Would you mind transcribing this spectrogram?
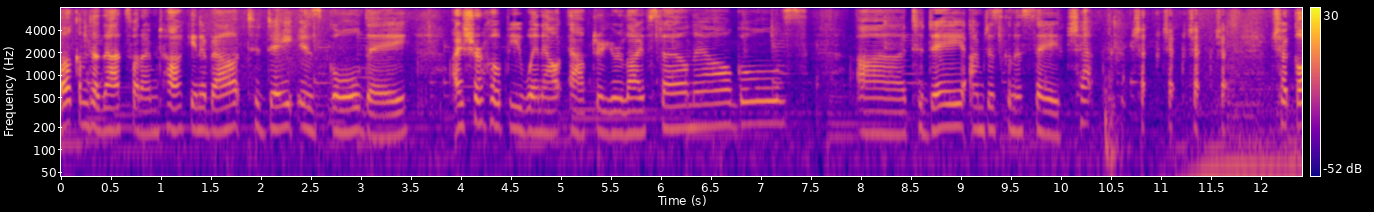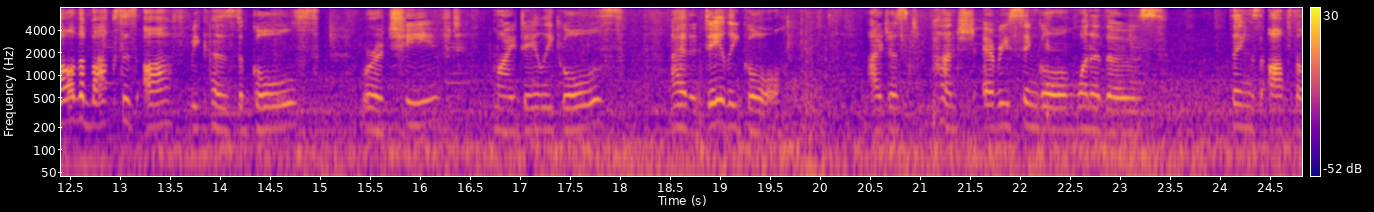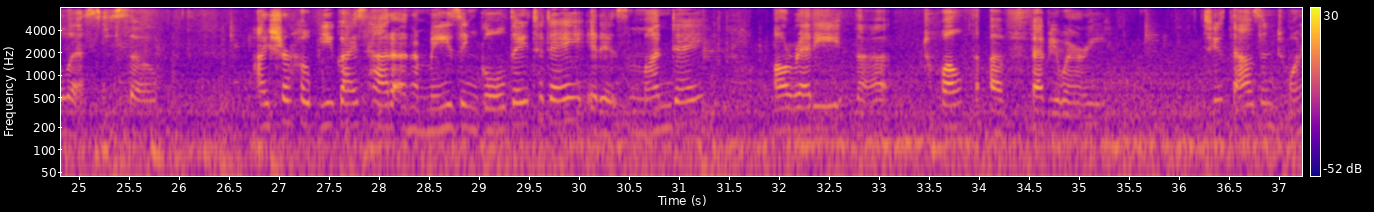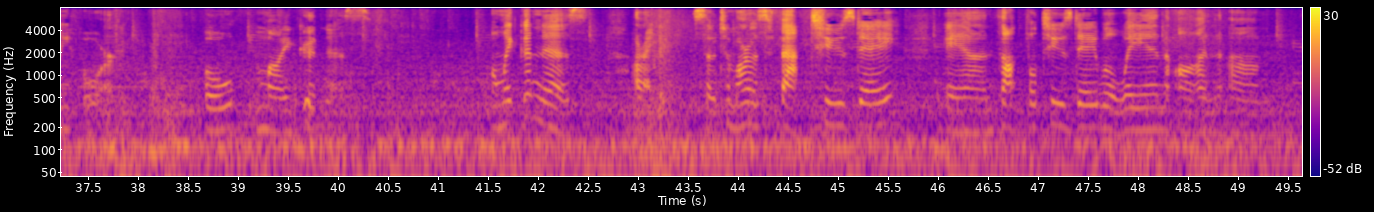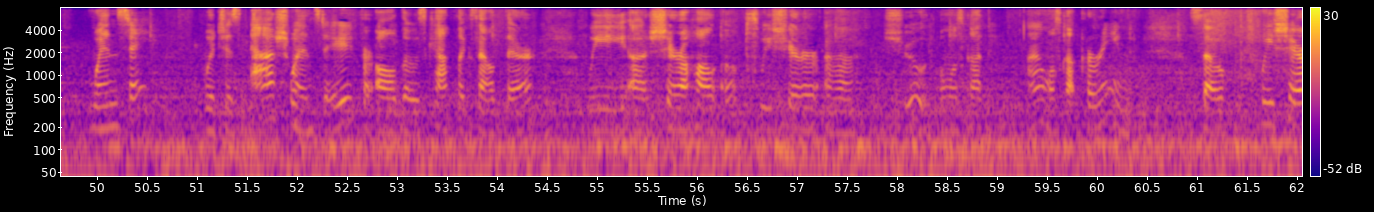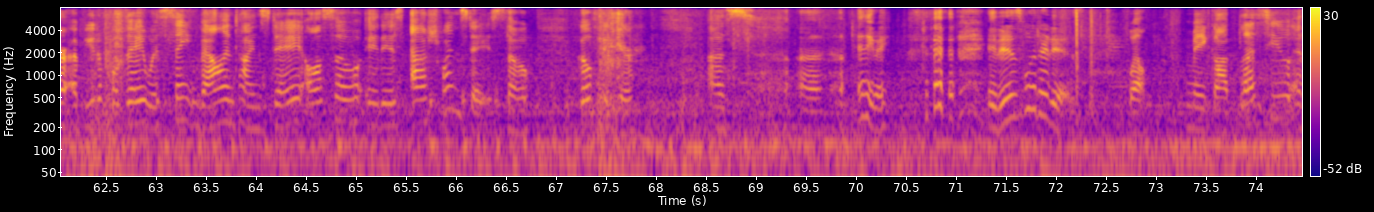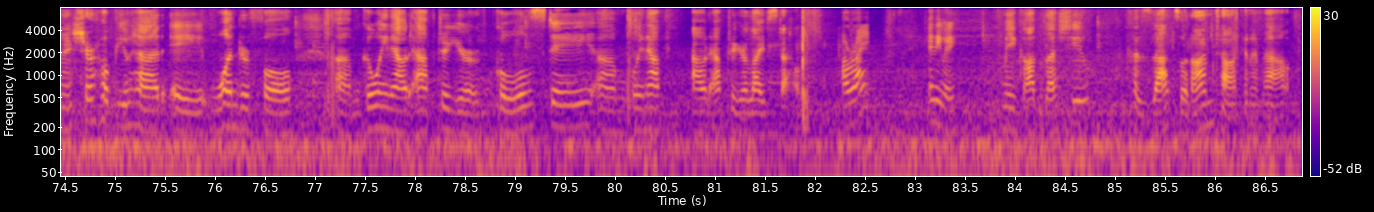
Welcome to That's What I'm Talking About. Today is goal day. I sure hope you went out after your lifestyle now goals. Uh, today, I'm just going to say check, check, check, check, check. Check all the boxes off because the goals were achieved. My daily goals. I had a daily goal. I just punched every single one of those things off the list. So, I sure hope you guys had an amazing goal day today. It is Monday, already the 12th of February, 2024. Oh my goodness. Oh my goodness. All right, so tomorrow's Fat Tuesday, and Thoughtful Tuesday We'll weigh in on um, Wednesday, which is Ash Wednesday for all those Catholics out there we uh, share a hall. Oops, we share. Uh, shoot, almost got. I almost got careened. So we share a beautiful day with Saint Valentine's Day. Also, it is Ash Wednesday. So go figure. Us. Uh, anyway, it is what it is. Well, may God bless you, and I sure hope you had a wonderful um, going out after your goals day, um, going out, out after your lifestyle. All right? Anyway, May God bless you, because that's what I'm talking about.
